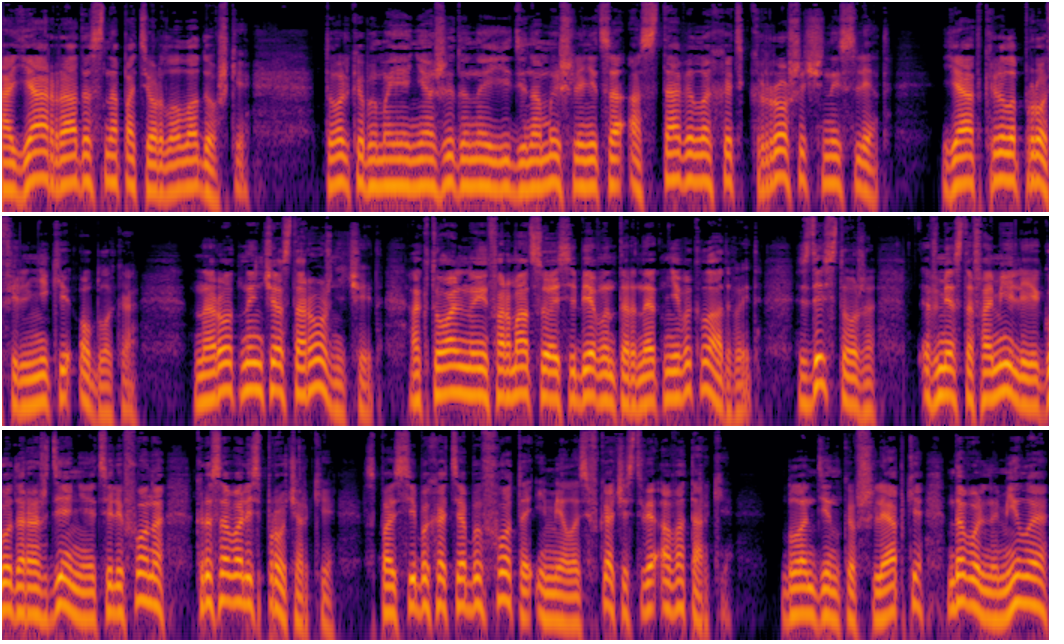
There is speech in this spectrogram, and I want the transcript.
А я радостно потерла ладошки — только бы моя неожиданная единомышленница оставила хоть крошечный след. Я открыла профиль Ники Облака. Народ нынче осторожничает, актуальную информацию о себе в интернет не выкладывает. Здесь тоже. Вместо фамилии, года рождения, телефона красовались прочерки. Спасибо, хотя бы фото имелось в качестве аватарки. Блондинка в шляпке, довольно милая,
